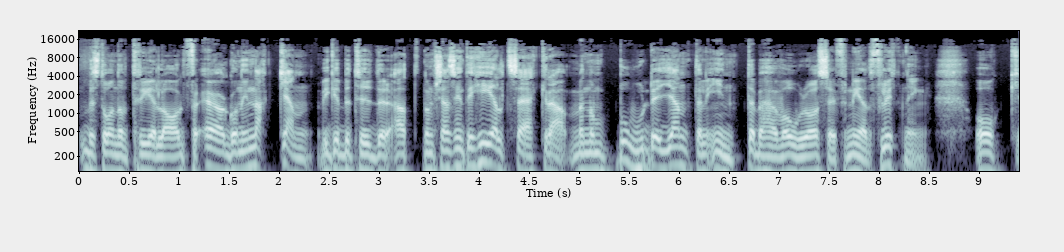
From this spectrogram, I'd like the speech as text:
bestående av tre lag för ögon i nacken, vilket betyder att de känns inte helt säkra, men de borde egentligen inte behöva oroa sig för nedflyttning. Och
